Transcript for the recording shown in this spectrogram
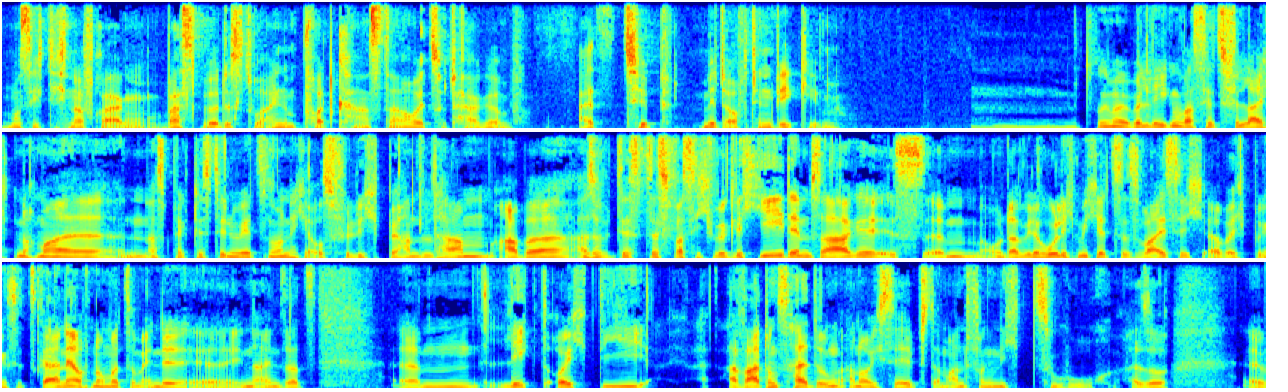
muss ich dich noch fragen, was würdest du einem Podcaster heutzutage als Tipp mit auf den Weg geben? Jetzt muss ich mal überlegen, was jetzt vielleicht nochmal ein Aspekt ist, den wir jetzt noch nicht ausführlich behandelt haben. Aber also das, das was ich wirklich jedem sage, ist, ähm, und da wiederhole ich mich jetzt, das weiß ich, aber ich bringe es jetzt gerne auch nochmal zum Ende äh, in Einsatz. Ähm, legt euch die Erwartungshaltung an euch selbst am Anfang nicht zu hoch. Also äh,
